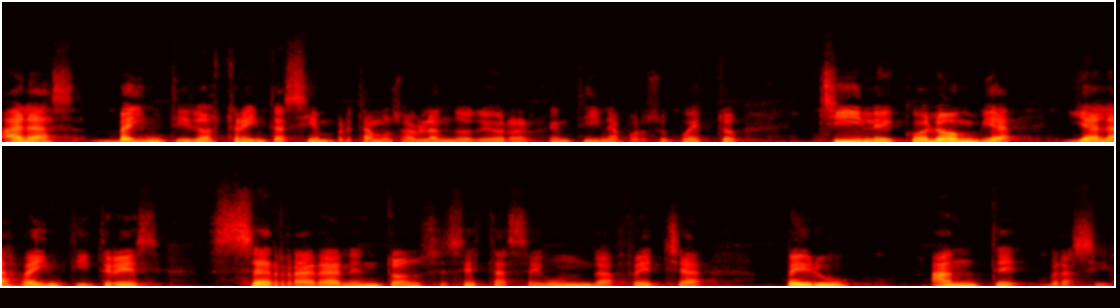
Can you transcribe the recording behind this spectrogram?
a las 22.30, siempre estamos hablando de hora argentina, por supuesto, Chile, Colombia, y a las 23 cerrarán entonces esta segunda fecha, Perú ante Brasil.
